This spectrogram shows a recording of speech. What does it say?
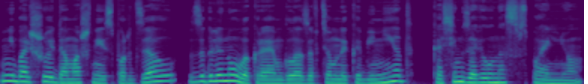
небольшой домашний спортзал, заглянула краем глаза в темный кабинет, Касим завел нас в спальню.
